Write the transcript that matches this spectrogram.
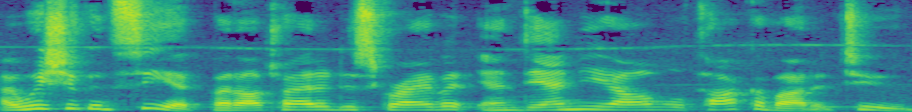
I wish you could see it, but I'll try to describe it and Danielle will talk about it too.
